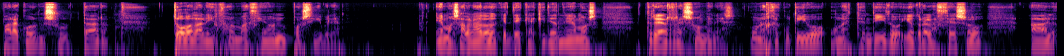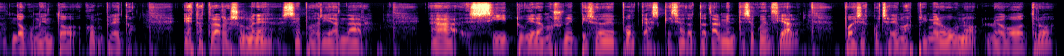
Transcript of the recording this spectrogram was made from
para consultar toda la información posible. Hemos hablado de que, aquí tendríamos tres resúmenes, uno ejecutivo, uno extendido y otro el acceso al documento completo. Estos tres resúmenes se podrían dar ah, si tuviéramos un episodio de podcast que sea totalmente secuencial, pues escucharíamos primero uno, luego otro,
